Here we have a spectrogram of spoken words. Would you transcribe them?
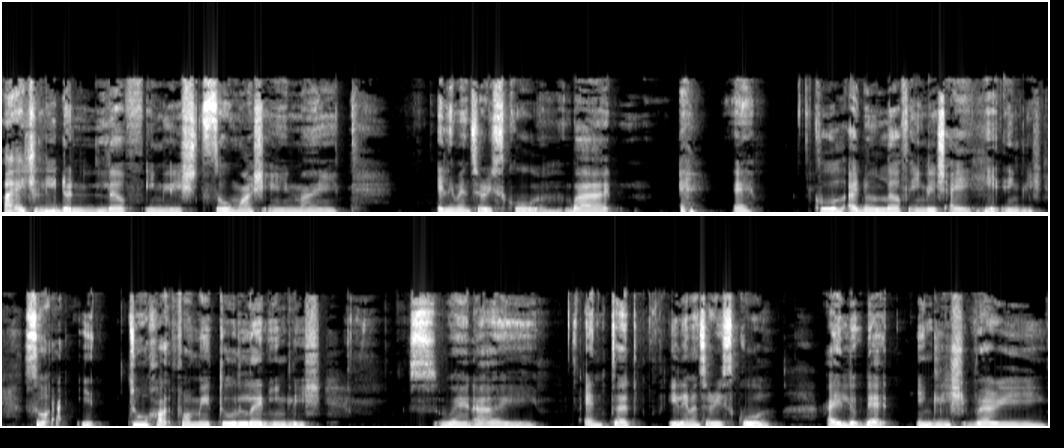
I actually don't love English so much in my elementary school, but eh, eh, cool. I don't love English. I hate English. So it too hard for me to learn English. When I entered elementary school, I looked at English very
